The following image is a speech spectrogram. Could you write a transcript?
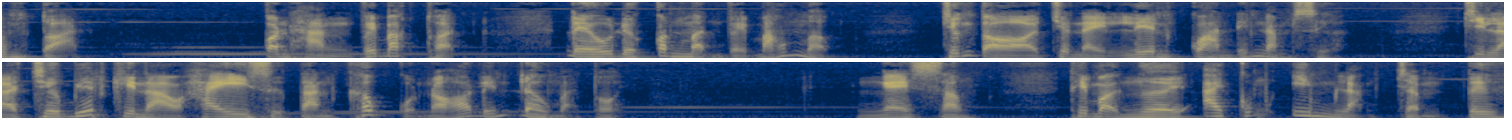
Ông Toàn, con Hằng với bác Thuận đều được con Mận về báo mộng, chứng tỏ chuyện này liên quan đến năm xưa, chỉ là chưa biết khi nào hay sự tàn khốc của nó đến đâu mà thôi. Nghe xong thì mọi người ai cũng im lặng trầm tư,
